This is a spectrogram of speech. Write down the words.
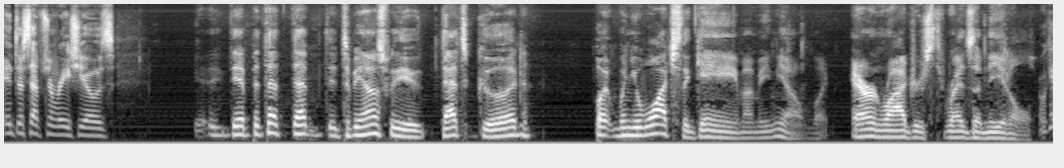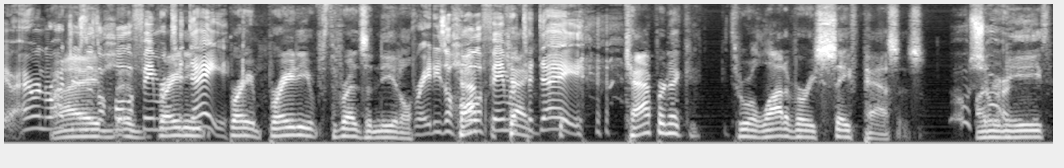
interception ratios Yeah, but that that to be honest with you, that's good. But when you watch the game, I mean, you know, like Aaron Rodgers threads a needle. Okay, Aaron Rodgers is a Hall of Famer Brady, today. Brady, Brady threads a needle. Brady's a Hall of Famer Ka- today. Kaepernick threw a lot of very safe passes oh, sure. underneath,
